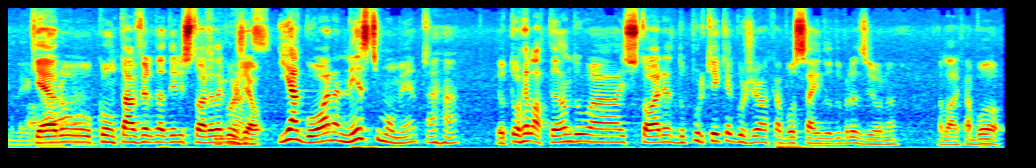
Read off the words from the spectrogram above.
que legal. Quero contar a verdadeira história Que da Gurgel. massa. E agora, neste momento, eu estou relatando a história do porquê que a Gurgel acabou saindo do Brasil, né? Ela acabou.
